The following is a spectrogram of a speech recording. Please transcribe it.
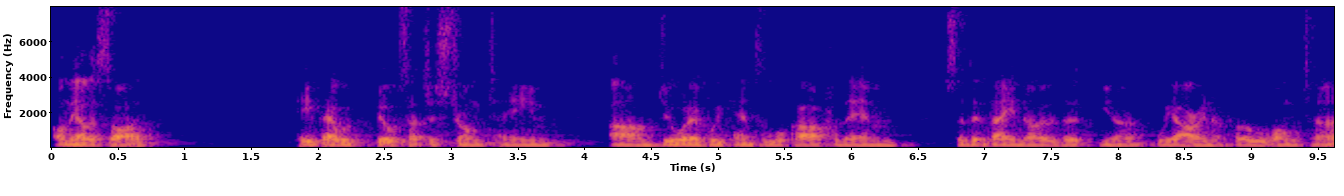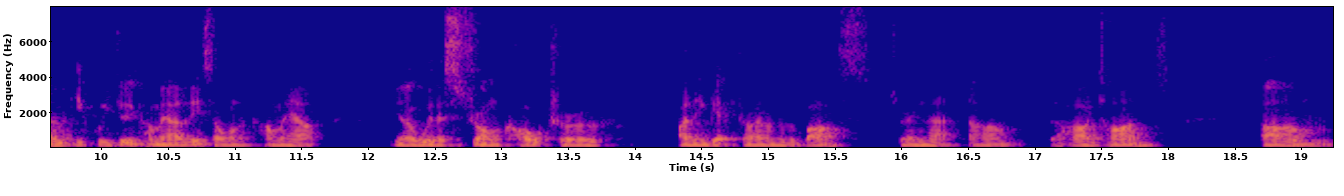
on the other side, keep out. We've built such a strong team. Um, do whatever we can to look after them so that they know that you know we are in it for the long term. If we do come out of this, I want to come out, you know, with a strong culture of I didn't get thrown under the bus during that um, the hard times. Um,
